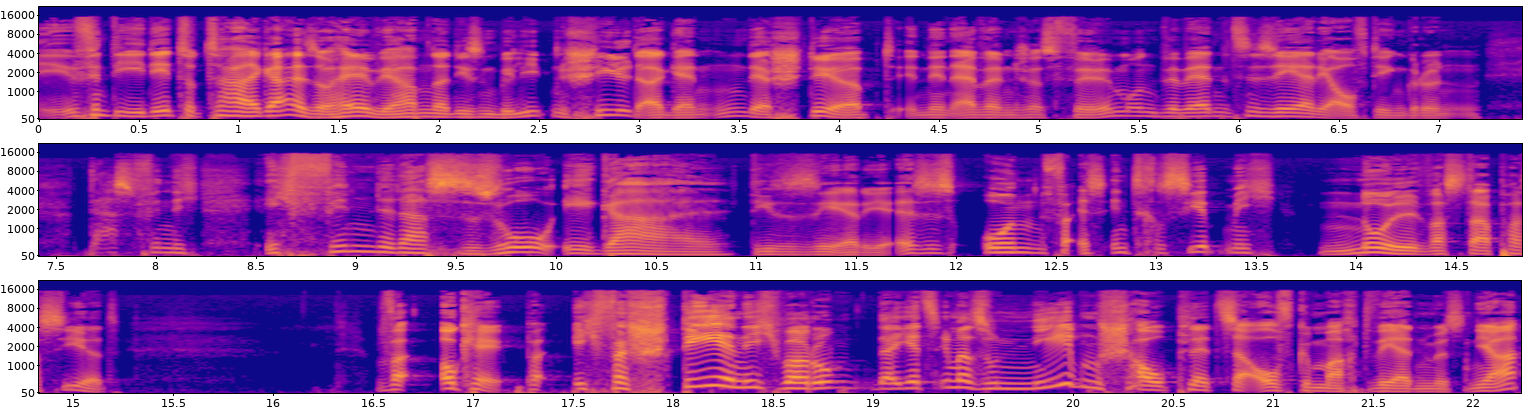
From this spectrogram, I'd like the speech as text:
ich finde die Idee total geil. So, hey, wir haben da diesen beliebten Shield-Agenten, der stirbt in den Avengers-Filmen und wir werden jetzt eine Serie auf den gründen. Das finde ich, ich finde das so egal, diese Serie. Es ist unver es interessiert mich null, was da passiert. Okay, ich verstehe nicht, warum da jetzt immer so Nebenschauplätze aufgemacht werden müssen, ja?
